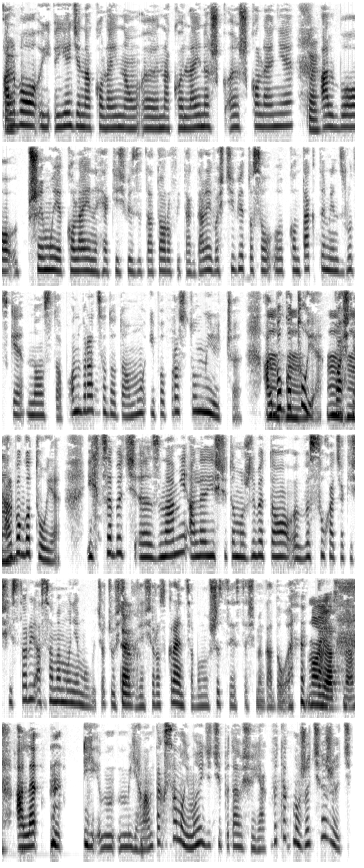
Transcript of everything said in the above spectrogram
Tak. albo je- jedzie na, kolejną, y, na kolejne y, szkolenie, Tak. albo przyjmuje kolejnych jakichś wizytatorów i tak dalej. Właściwie to są y, kontakty międzyludzkie non-stop. On wraca do domu i po prostu milczy. Albo Mhm, gotuje, właśnie, mhm. albo gotuje. I chce być y, z nami, ale jeśli to możliwe, to wysłuchać jakiejś historii, a samemu nie mówić. Oczywiście Tak. później się rozkręca, bo my wszyscy jesteśmy gadułe. No jasne. Ale i mm, ja mam tak samo i moje dzieci pytają się, jak wy tak możecie żyć?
